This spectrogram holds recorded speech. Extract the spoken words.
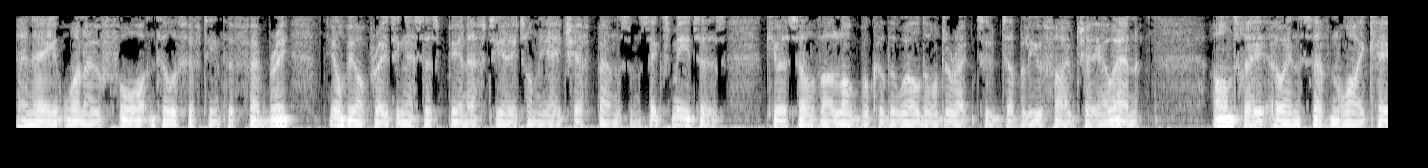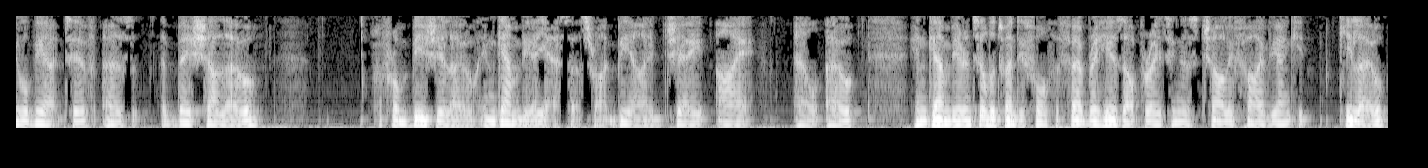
NA104 until the 15th of February. He'll be operating SSB and FT8 on the HF bands and 6 metres. QSL via logbook of the world or direct to W5JON. Andre ON7YK will be active as Béchalo from Bijilo in Gambia. Yes, that's right, B I J I L O. In Gambia until the 24th of February, he is operating as Charlie 5 Yankee Kilo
